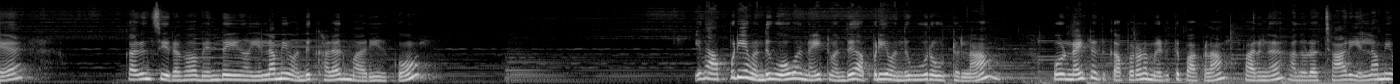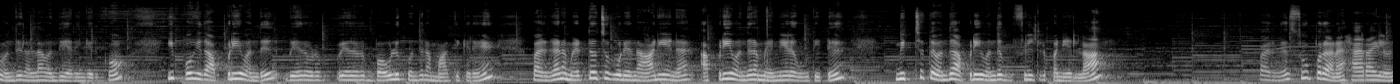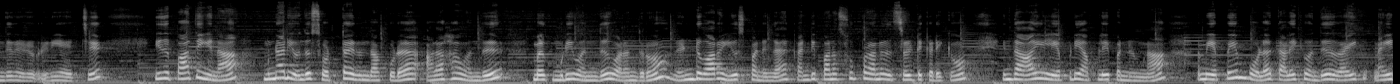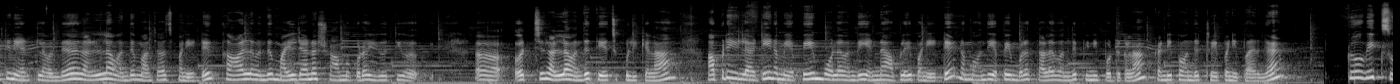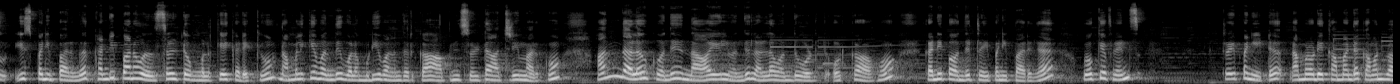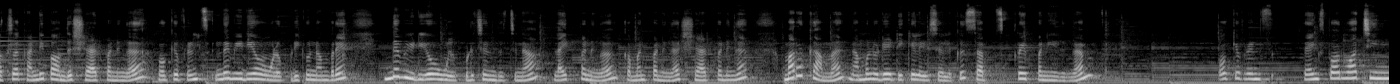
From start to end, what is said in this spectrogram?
கருஞ்சீரகம் வெந்தயம் எல்லாமே வந்து கலர் மாதிரி இருக்கும். இதை அப்படியே வந்து ஓவர் நைட் வந்து அப்படியே வந்து ஊற விட்டுடலாம். ஒரு நைட்டதுக்கு அப்புறம் நம்ம எடுத்து பார்க்கலாம். பாருங்கள் அதோட சாறு எல்லாமே வந்து நல்லா வந்து இறங்கியிருக்கும். இப்போது இதை அப்படியே வந்து வேறொரு வேறொரு பவுலுக்கு வந்து நான் மாற்றிக்கிறேன் பாருங்கள் நம்ம எடுத்து வச்சக்கூடிய அந்த ஆனியனை அப்படியே வந்து நம்ம எண்ணெயில் ஊற்றிட்டு மிச்சத்தை வந்து அப்படியே வந்து ஃபில்டர் பண்ணிடலாம். பாருங்கள் சூப்பரான ஹேர் ஆயில் வந்து ரெடி ஆயிடுச்சு. இது பார்த்தீங்கன்னா முன்னாடி வந்து சொட்டை இருந்தால் கூட அழகாக வந்து நம்மளுக்கு முடி வந்து வளர்ந்துடும் ரெண்டு வாரம் யூஸ் பண்ணுங்கள் கண்டிப்பான சூப்பரான ரிசல்ட் கிடைக்கும். இந்த ஆயில் எப்படி அப்ளை பண்ணணும்னா நம்ம எப்பயும் போல் தலைக்கு வந்து ரைட் நைட்டு நேரத்தில் வந்து நல்லா வந்து மசாஜ் பண்ணிவிட்டு காலில் வந்து மைல்டான ஷாம்பு கூட ஊற்றி வச்சு நல்லா வந்து தேய்ச்சி குளிக்கலாம். அப்படி இல்லாட்டி நம்ம எப்பயும் போல் வந்து எண்ணெய் அப்ளை பண்ணிவிட்டு நம்ம வந்து எப்பயும் போல் தலை வந்து பின்னி போட்டுக்கலாம். கண்டிப்பாக வந்து ட்ரை பண்ணி பாருங்கள் டூ வீக்ஸ் யூஸ் பண்ணி பாருங்கள் கண்டிப்பான ஒரு ரிசல்ட் உங்களுக்கே கிடைக்கும். நம்மளுக்கே வந்து இவ்வளோ முடி வளர்ந்துருக்கா அப்படின்னு சொல்லிட்டு ஆச்சரியமாக இருக்கும். அந்த அளவுக்கு வந்து இந்த ஆயில் வந்து நல்லா வந்து ஒர்க் ஒர்க் ஆகும். கண்டிப்பாக வந்து ட்ரை பண்ணி பாருங்கள் ஓகே ஃப்ரெண்ட்ஸ் ட்ரை பண்ணிவிட்டு நம்மளுடைய கமெண்ட்டை கமெண்ட் பாக்ஸில் கண்டிப்பாக வந்து ஷேர் பண்ணுங்கள் ஓகே ஃப்ரெண்ட்ஸ் இந்த வீடியோ உங்களுக்கு பிடிக்கும் நம்புகிறேன் இந்த வீடியோ உங்களுக்கு பிடிச்சிருந்துச்சுன்னா லைக் பண்ணுங்கள் கமெண்ட் பண்ணுங்கள் ஷேர் பண்ணுங்கள் மறக்காமல் நம்மளுடைய டிகே லைஃப்ஸ்டைலுக்கு சப்ஸ்கிரைப் பண்ணிடுங்க. ஓகே ஃப்ரெண்ட்ஸ் தேங்க்ஸ் ஃபார் வாட்சிங்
